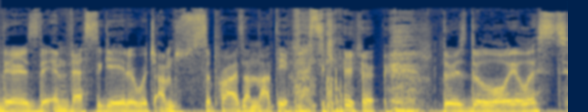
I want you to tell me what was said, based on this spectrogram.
There's the investigator, which I'm surprised I'm not the investigator. There's the loyalist.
